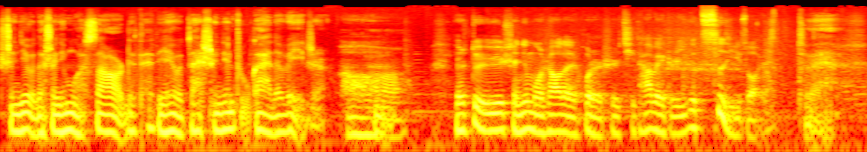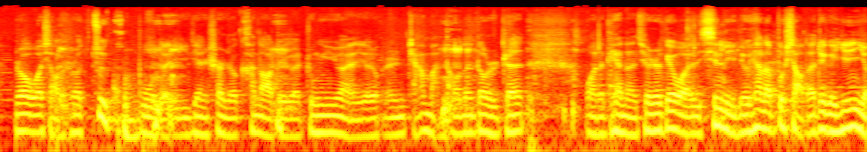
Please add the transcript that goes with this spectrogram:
神经有的神经末梢，这它也有在神经主干的位置。哦，也是对于神经末梢的或者是其他位置一个刺激作用。对，说我小的时候最恐怖的一件事，就看到这个中医院有人扎满头的都是针，我的天呐，确实给我心里留下了不小的这个阴影。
